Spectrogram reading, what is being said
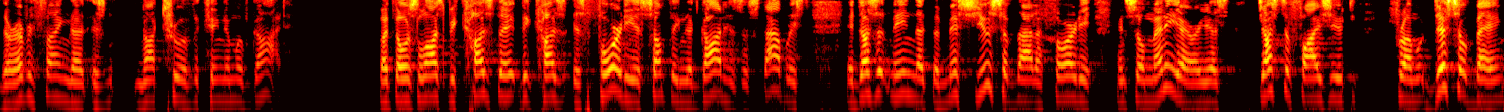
they're everything that is not true of the kingdom of God. But those laws, because they because authority is something that God has established, it doesn't mean that the misuse of that authority in so many areas justifies you from disobeying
